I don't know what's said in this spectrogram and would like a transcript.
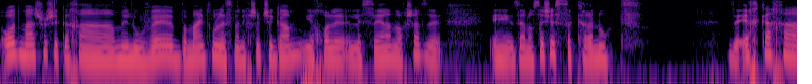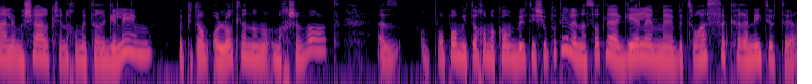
עוד משהו שככה מלווה במיינדפולנס, ואני חושבת שגם יכול לסייע לנו עכשיו, זה, uh, זה הנושא של סקרנות. זה איך ככה, למשל, כשאנחנו מתרגלים, ופתאום עולות לנו מחשבות, אז אפרופו מתוך המקום הבלתי שיפוטי, לנסות להגיע אליהם uh, בצורה סקרנית יותר.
